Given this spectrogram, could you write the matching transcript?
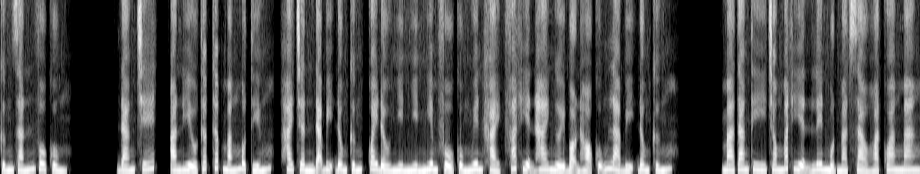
cứng rắn vô cùng. Đáng chết, An Hiểu thấp thấp mắng một tiếng, hai chân đã bị đông cứng, quay đầu nhìn nhìn nghiêm phổ cùng Nguyên Khải, phát hiện hai người bọn họ cũng là bị đông cứng. Mà tang thi trong mắt hiện lên một mặt rào hoạt quang mang.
